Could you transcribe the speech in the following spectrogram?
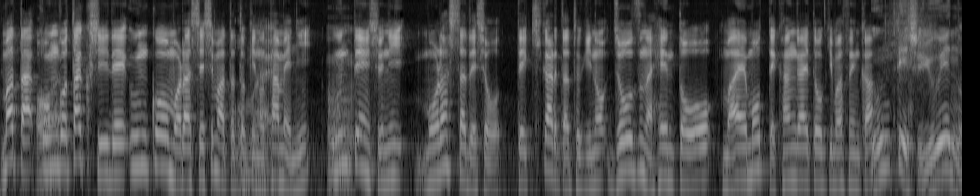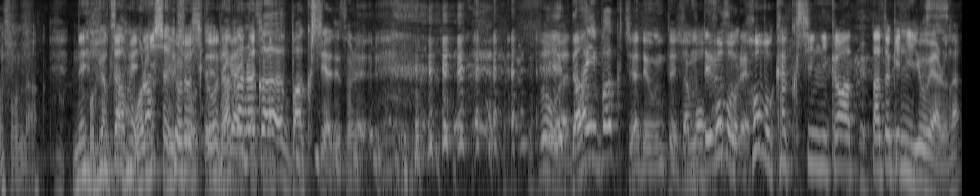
また今後タクシーで運行を漏らしてしまった時のためにうん運転手に「漏らしたでしょう」って聞かれた時の上手な返答を前もって考えておきませんか？運転手言えんのそんな。念のお客さん漏らしたでしょよろしくおってなかなか爆死やでそれそうや大爆死やで運転手。もうほぼほぼ確信に変わった時に言うやろな。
